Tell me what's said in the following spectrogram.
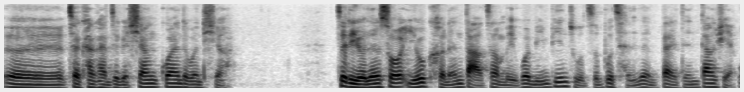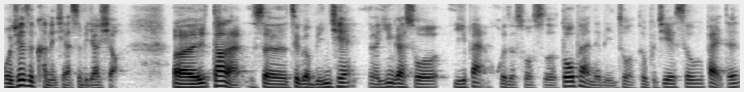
呃，再看看这个相关的问题啊，这里有人说有可能打仗，美国民兵组织不承认拜登当选，我觉得这可能性还是比较小。呃，当然是这个民间，呃，应该说一半或者说是多半的民众都不接收拜登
